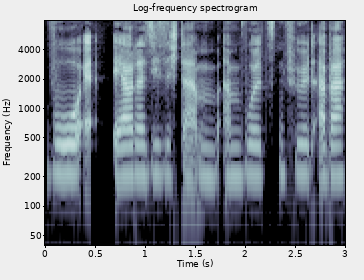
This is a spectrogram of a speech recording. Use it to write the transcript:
wo er oder sie sich da am, am wohlsten fühlt. Aber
